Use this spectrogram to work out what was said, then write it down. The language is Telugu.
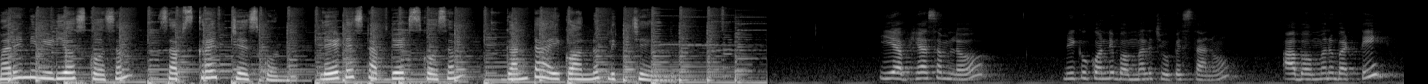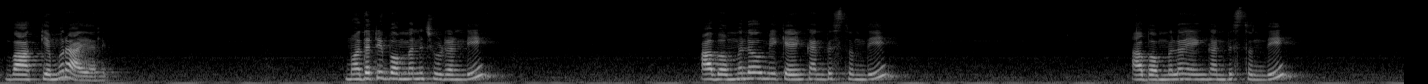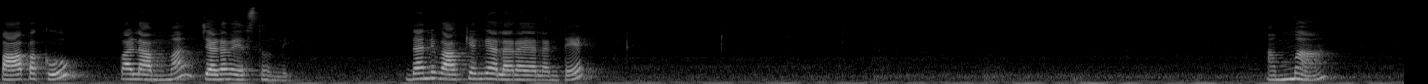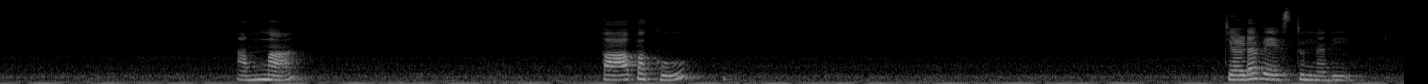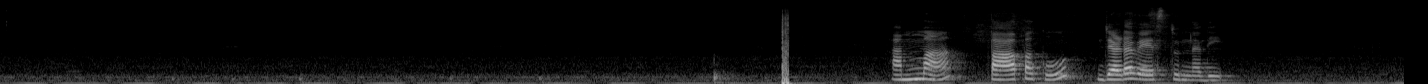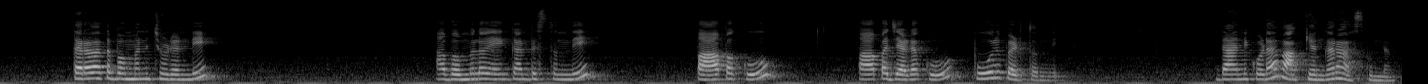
మరిన్ని వీడియోస్ కోసం సబ్స్క్రైబ్ చేసుకోండి. లేటెస్ట్ అప్డేట్స్ కోసం గంట ఐకాన్ను క్లిక్ చేయండి. ఈ అభ్యాసంలో మీకు కొన్ని బొమ్మలు చూపిస్తాను. ఆ బొమ్మను బట్టి వాక్యము రాయాలి. మొదటి బొమ్మను చూడండి. ఆ బొమ్మలో మీకు ఏం కనిపిస్తుంది? ఆ బొమ్మలో ఏం కనిపిస్తుంది? పాపకు వాళ్ళ అమ్మ జడ వేస్తుంది. దాన్ని వాక్యంగా ఎలా రాయాలంటే అమ్మ అమ్మ పాపకు జడ వేస్తున్నది. అమ్మ పాపకు జడ వేస్తున్నది. తర్వాత బొమ్మని చూడండి. ఆ బొమ్మలో ఏం కనిపిస్తుంది? పాపకు పాప జడకు పూలు పెడుతుంది. దాన్ని కూడా వాక్యంగా రాసుకుందాం.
